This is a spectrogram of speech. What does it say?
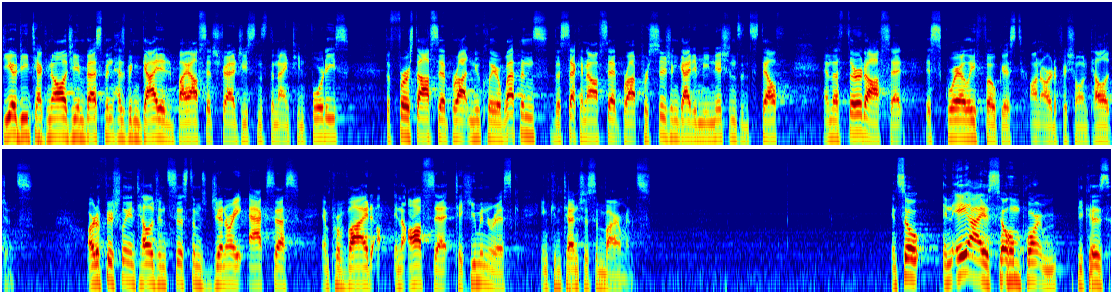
DoD technology investment has been guided by offset strategies since the 1940s. The first offset brought nuclear weapons, the second offset brought precision guided munitions and stealth, and the third offset is squarely focused on artificial intelligence. Artificially intelligent systems generate access and provide an offset to human risk in contentious environments. And so, an AI is so important because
